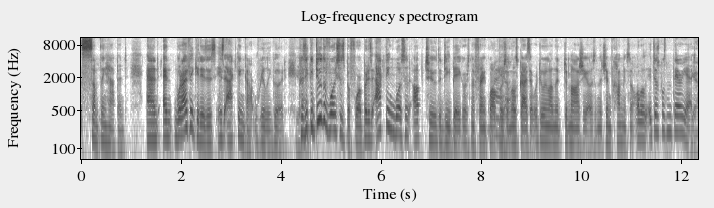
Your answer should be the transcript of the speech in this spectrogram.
something happened. And and what i think it is is his acting got really good. Because he could do the voices before but his acting wasn't up to the Dee Bakers and the frank welkers Right. and those guys that were doing on the DiMaggios and the jim cummings and all those. It just wasn't there yet. Yeah.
